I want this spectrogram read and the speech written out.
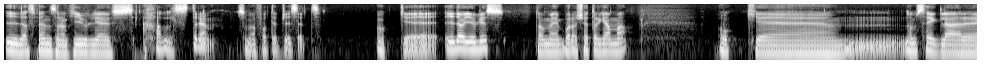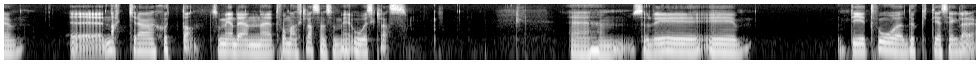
Ida Svensson och Julius Hallström som har fått det priset. Och eh, Ida och Julius, de är båda 21 år gamla och eh, de seglar eh, Nackra 17 som är den eh, tvåmansklassen som är OS-klass. Eh, så det är, det är två duktiga seglare.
